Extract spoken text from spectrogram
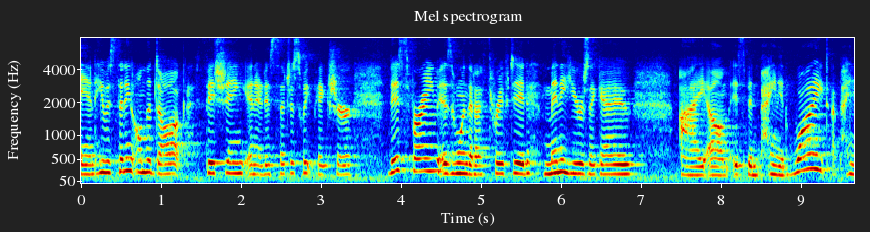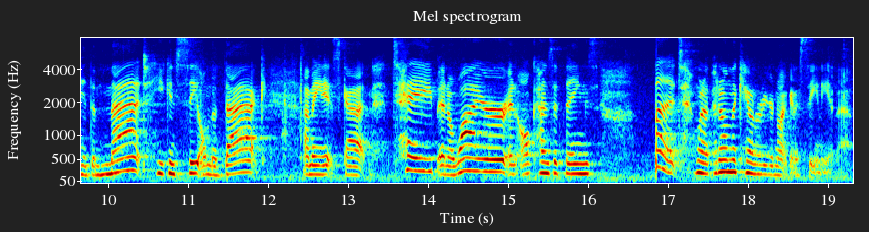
and he was sitting on the dock fishing and it is such a sweet picture. This frame is one that I thrifted many years ago. I, um, it's been painted white. I painted the mat. You can see on the back, I mean, it's got tape and a wire and all kinds of things. But when I put it on the counter, you're not gonna see any of that.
